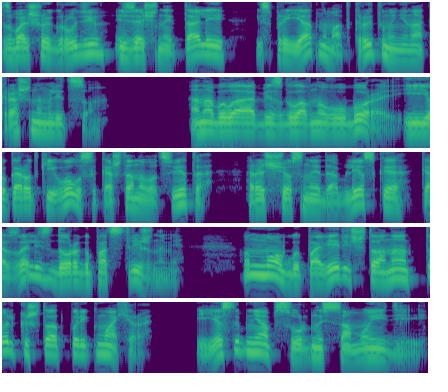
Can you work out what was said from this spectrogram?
с большой грудью, изящной талией и с приятным, открытым и ненакрашенным лицом. Она была без головного убора, и ее короткие волосы каштанового цвета, расчесанные до блеска, казались дорого подстриженными. Он мог бы поверить, что она только что от парикмахера, если бы не абсурдность самой идеи.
